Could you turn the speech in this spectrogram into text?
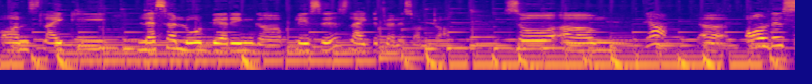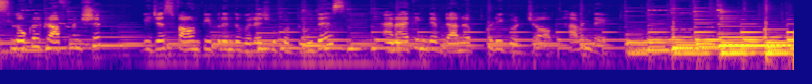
on slightly lesser load bearing uh, places like the trellis on top. So um, yeah, uh, all this local craftsmanship, we just found people in the village who could do this, and I think they've done a pretty good job, haven't they?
